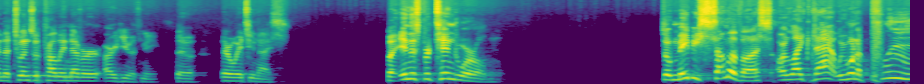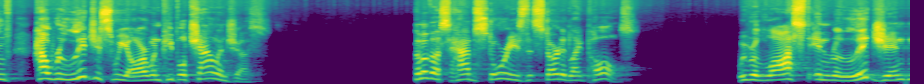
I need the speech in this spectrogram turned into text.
and the twins would probably never argue with me. So they're way too nice. But in this pretend world, so maybe some of us are like that. We want to prove how religious we are when people challenge us. Some of us have stories that started like Paul's. We were lost in religion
